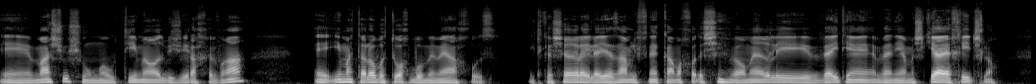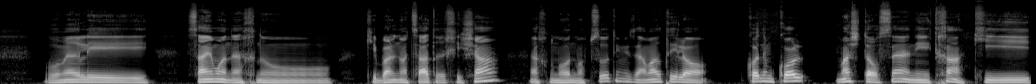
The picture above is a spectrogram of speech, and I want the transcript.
אה, משהו שהוא מהותי מאוד בשביל החברה, אה, אם אתה לא בטוח בו ב-100%. התקשר אליי ליזם לפני כמה חודשים ואומר לי, והייתי, ואני המשקיע היחיד שלו. והוא אומר לי, סיימון, אנחנו קיבלנו הצעת רכישה, אנחנו מאוד מבסוטים מזה. אמרתי לו, קודם כל, מה שאתה עושה, אני איתך, כי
